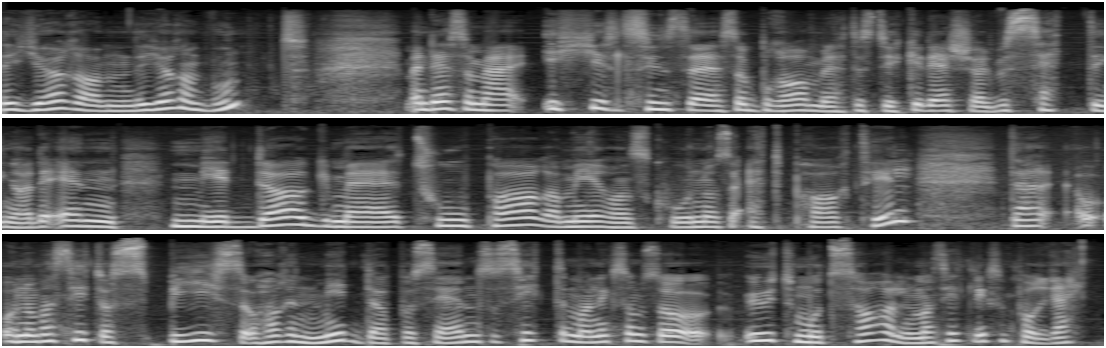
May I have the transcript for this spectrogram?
det, gjør han, det, gjør han, vondt. Men det som jeg ikke syns er så bra med dette stykket, det er selve settinga. Det er en middag med to par, Amir og hans kone, og så et par til. Der, og når man sitter og spiser og har en middag på scenen, så sitter man liksom så ut mot salen. Man sitter liksom på rekke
